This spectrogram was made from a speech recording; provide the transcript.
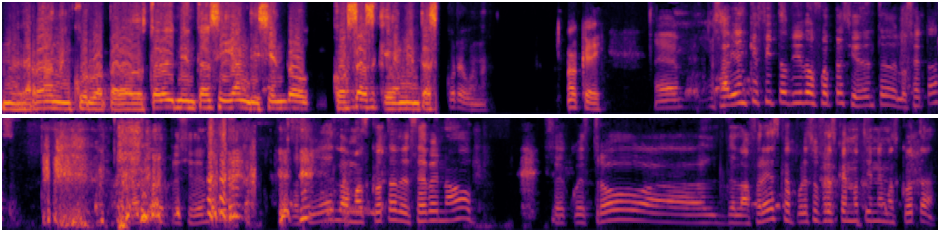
me agarraron en curva, pero ustedes mientras sigan diciendo cosas que mientras ocurre una. Ok. Eh, ¿Sabían que Fito Dido fue presidente de los Zetas? Hablando de presidentes, así es, la mascota de Seven Up. Secuestró al de la Fresca, por eso Fresca no tiene mascota.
